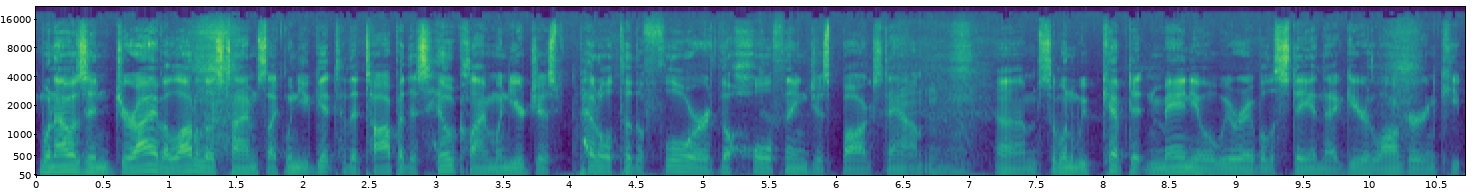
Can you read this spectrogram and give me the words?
when I was in drive, a lot of those times, like when you get to the top of this hill climb, when you're just pedal to the floor, the whole thing just bogs down. Mm-hmm. Um, so when we kept it in manual, we were able to stay in that gear longer and keep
